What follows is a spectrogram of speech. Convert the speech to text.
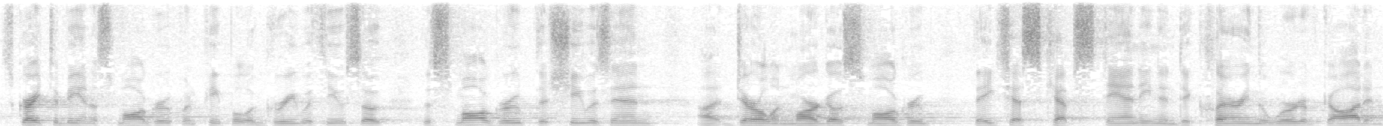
it's great to be in a small group when people agree with you. So the small group that she was in, uh, Daryl and Margot's small group, they just kept standing and declaring the word of God. And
